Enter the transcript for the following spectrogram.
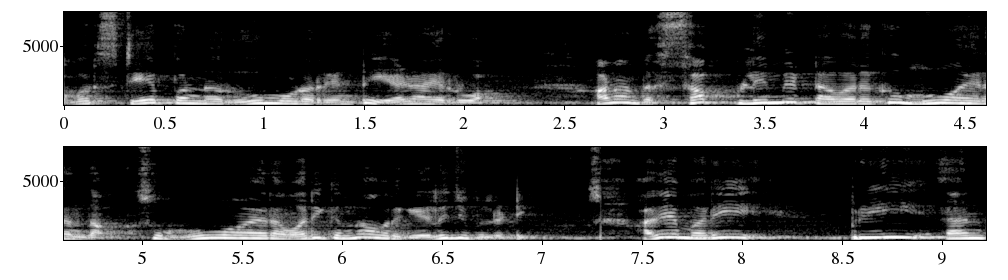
அவர் ஸ்டே பண்ண ரூமோட ரெண்ட்டு ஏழாயிரம் ரூபா. ஆனால் அந்த சப் லிமிட் அவருக்கு மூவாயிரம் தான். ஸோ மூவாயிரம் வரைக்கும் தான் அவருக்கு எலிஜிபிலிட்டி அதே மாதிரி ப்ரீ அண்ட்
